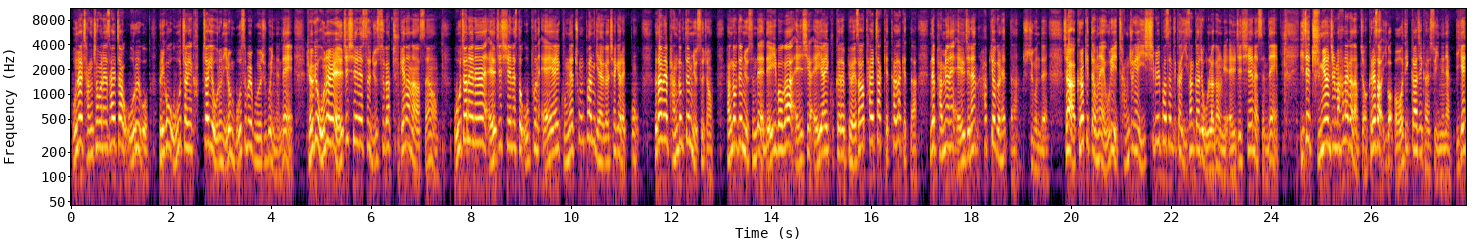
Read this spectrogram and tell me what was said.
오늘 장 초반에 살짝 오르고 그리고 오후장에 갑자기 오른 이런 모습을 보여주고 있는데 결국 오늘 LG CNS 뉴스가 두 개나 나왔어요. 오전에는 LG CNS도 오픈 AI 국내 총판 계약을 체결했고 그다음에 방금 뜬 뉴스죠. 방금 뜬 뉴스인데 네이버가 NC가 AI 국가대표에서 탈착해 탈락했다. 근데 반면에 LG는 합격을 했다. 주주분들. 자, 그렇기 때문에 우리 장중에 이 11%까지 이상까지 올라간 우리 LG CNS인데 이제 중요한 질문 하나가 남죠. 그래서 이거 어디까지 갈 수 있느냐? 이게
